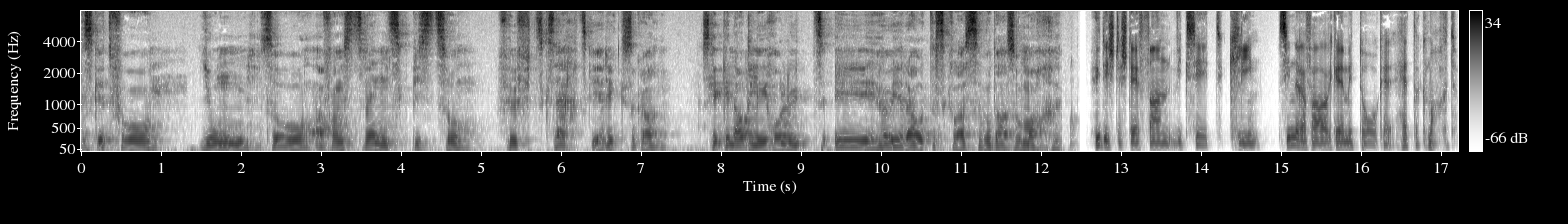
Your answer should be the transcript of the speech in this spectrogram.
Es geht von jung, so Anfangs 20 bis zu 50, 60-jährig sogar. Es gibt genau gleich auch Leute in höherer Altersklasse, die das so machen. Heute ist der Stefan, wie gesagt, clean. Seine Erfahrungen mit Drogen hat er gemacht.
